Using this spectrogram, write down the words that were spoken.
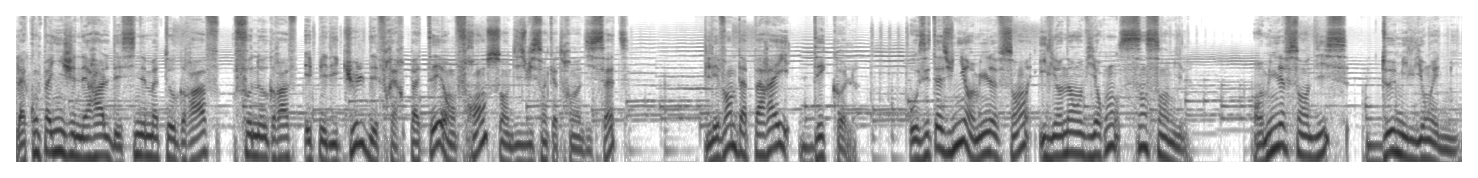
La Compagnie Générale des Cinématographes, Phonographes et Pellicules des frères Pathé en France en 1897, les ventes d'appareils décollent. Aux États-Unis en 1900, il y en a environ 500 000. En 1910, 2 millions et demi.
